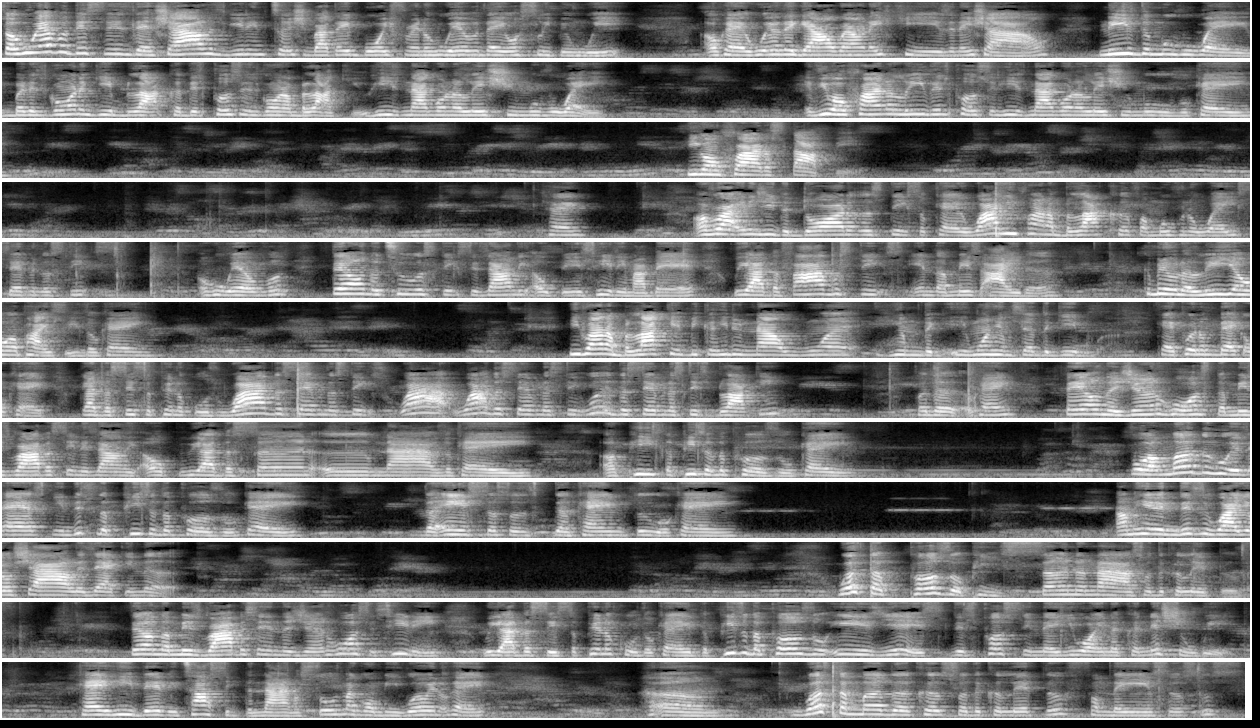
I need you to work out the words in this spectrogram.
So whoever this is, that child is getting touched by their boyfriend or whoever they are sleeping with. Okay, whoever they got around their kids and their child needs to move away, but it's going to get blocked because this person is going to block you. He's not going to let you move away. If you are trying to leave this person, he's not going to let you move, okay? He to try to stop it. Okay? Overall energy, the daughter of sticks, okay? Why he trying to block her from moving away? Seven of sticks or whoever. Fell on the two of sticks is on the open. It's hitting, my bad. We got the five of sticks and the Miss Ida. Could be with a Leo or Pisces, okay? He trying to block it because he do not want him to, he want himself to give. Okay, put him back, okay. Got the Six of Pentacles. Why the Seven of Sticks? Why, why the Seven of Sticks? What is the Seven of Sticks blocking? for the, okay? Fell on the young horse, the Miss Robinson is on the open. We got the Son of Knives, okay? A piece, a piece of the puzzle, okay? For a mother who is asking, this is a piece of the puzzle, okay? The ancestors that came through, okay? I'm hearing this is why your child is acting up. What's the puzzle piece? Son of Knives for the collective. Then the Miss Robinson and the John Horse is hitting. We got the Six of Pentacles, okay? The piece of the puzzle is, yes, this person that you are in a connection with. Okay, he very toxic. The Nine of Swords. Am I going to be worried? Okay. Um, what's the Mother Cups for the collective from the ancestors?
